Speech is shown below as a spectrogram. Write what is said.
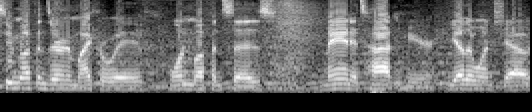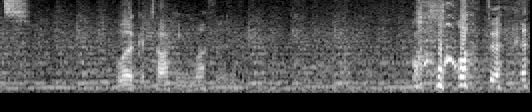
Two muffins are in a microwave. One muffin says, Man, it's hot in here. The other one shouts, Look, a talking muffin. what the hell?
